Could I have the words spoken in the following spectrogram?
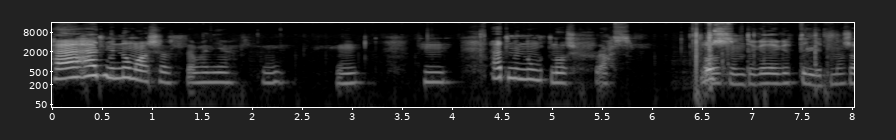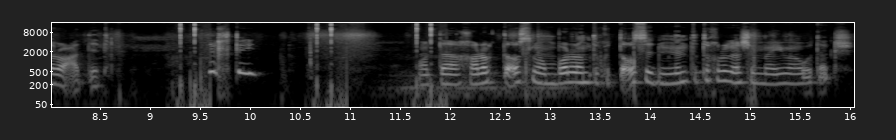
ها- هات منهم عشرة تمانية. هات منهم اتناشر أحسن. بص. أنت كده جبت ال 12 وعديتها. وانت خرجت أصلا بره انت كنت قاصد ان انت تخرج عشان ما يموتكش.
